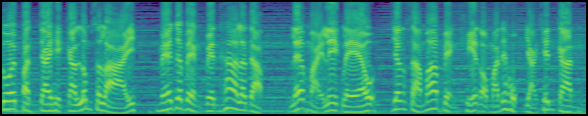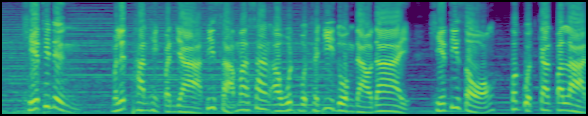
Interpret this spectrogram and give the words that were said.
โดยปัจจัยเหตุการณ์ล่มสลาย แม้จะแบ่งเป็น 5 ระดับ และหมายเลขแล้ว ยังสามารถแบ่งเคสออกมาได้ 6 อย่างเช่นกัน เคสที่ 1 เมล็ดพันธุ์แห่งปัญญาที่สามารถสร้างอาวุธบทขยี้ดวงดาวได้ เคสที่ 2 ปรากฏการประหลาด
